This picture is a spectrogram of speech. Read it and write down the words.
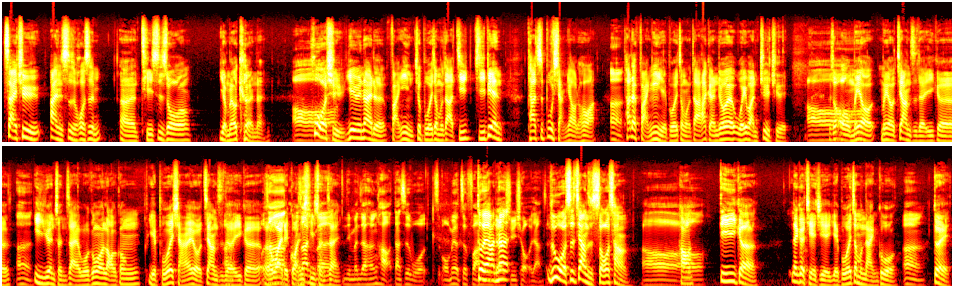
再去暗示或是呃提示说有没有可能，哦，或许叶月奈的反应就不会这么大，即即便他是不想要的话，嗯。他的反应也不会这么大，他可能就会委婉拒绝，哦。就说哦没有没有这样子的一个嗯。意愿存在，我跟我老公也不会想要有这样子的一个额外的关系存在。你们人很好，但是我我没有这方对啊那面的需求，这样子。如果是这样子收场，哦，好，第一个那个姐姐也不会这么难过，嗯。对，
